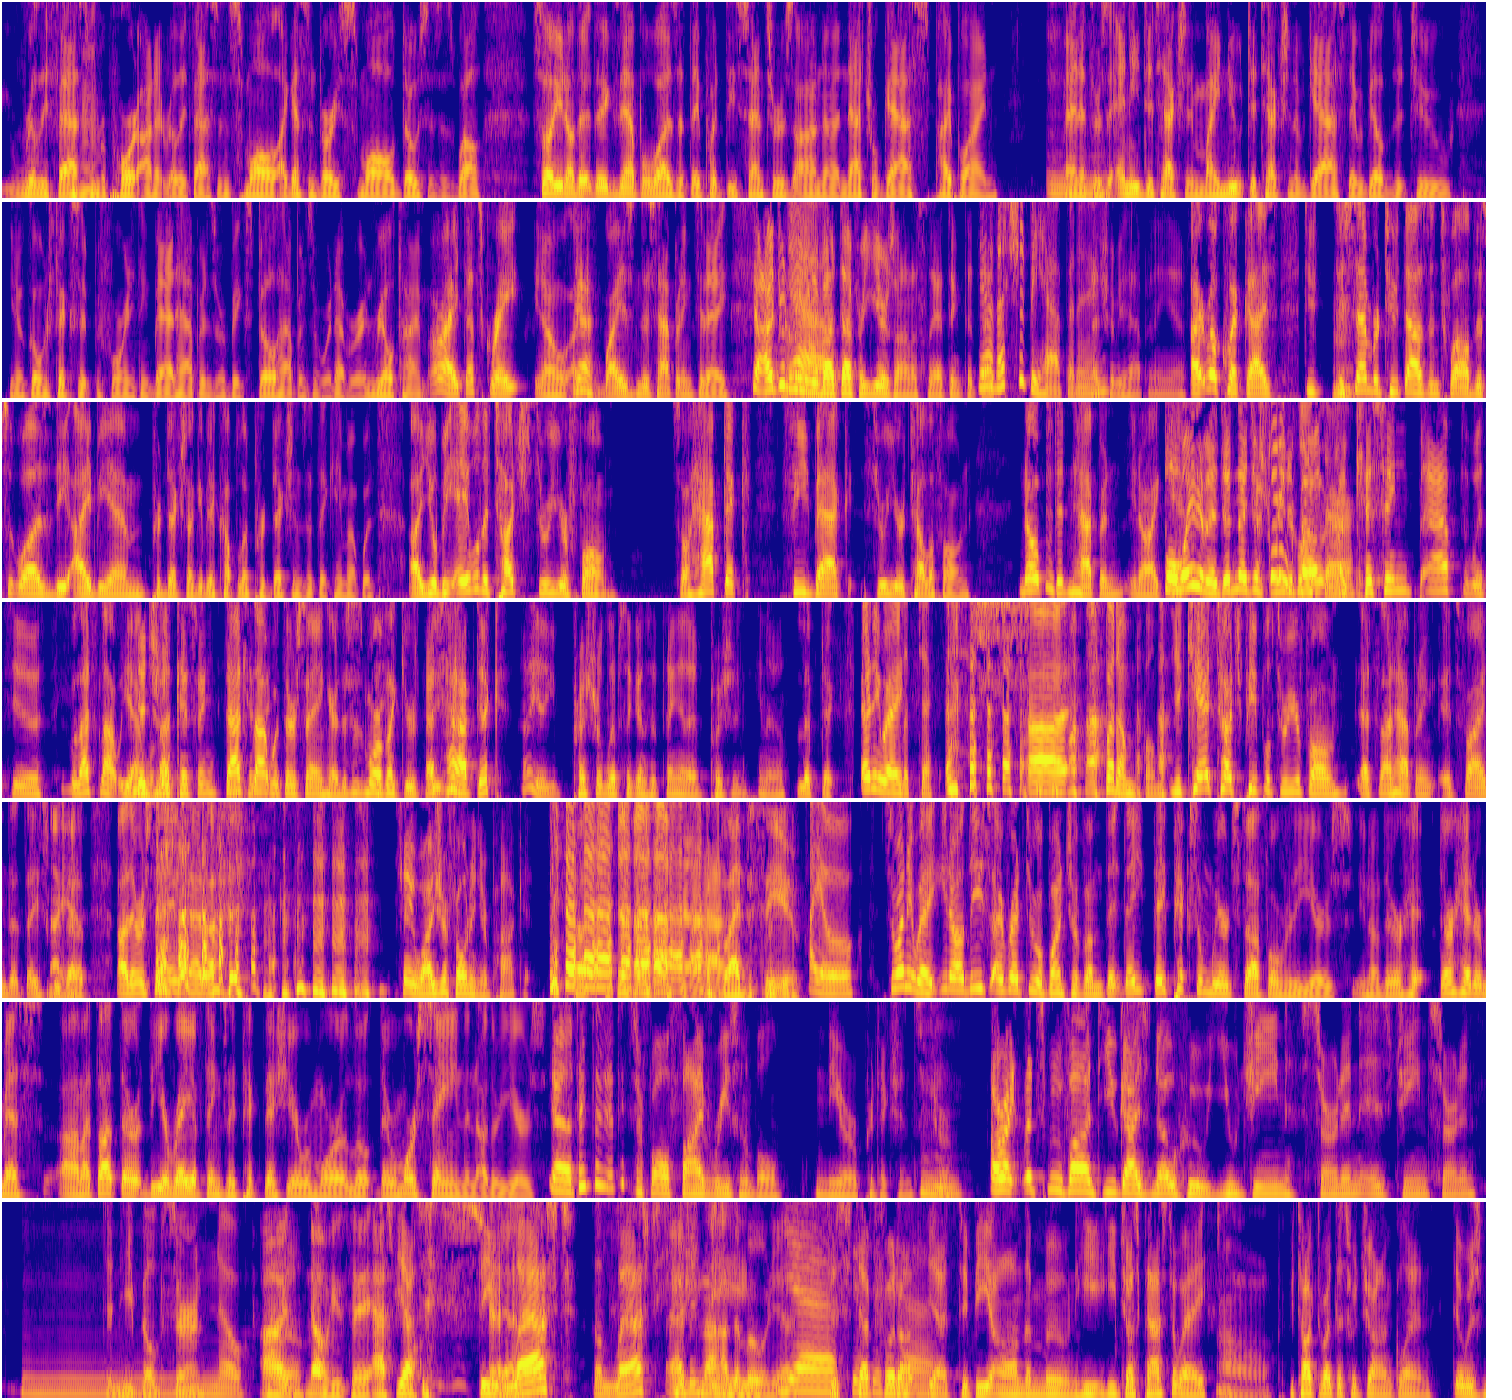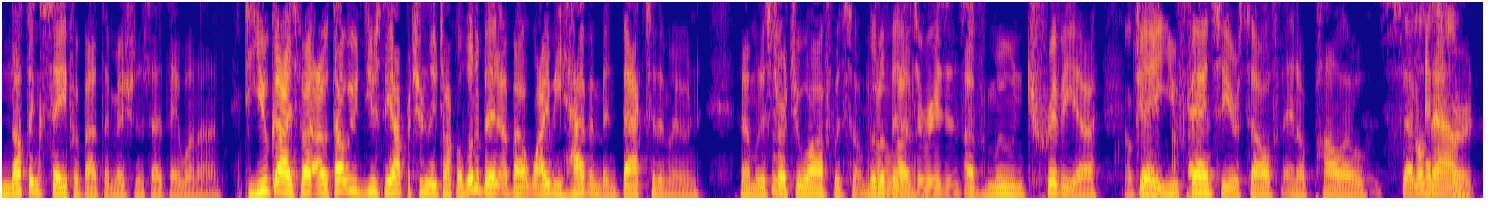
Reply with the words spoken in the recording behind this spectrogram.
really fast and mm-hmm. report on it really fast in small, I guess, in very small doses as well. So you know the the example was that they put these sensors on a natural gas pipeline, and if mm-hmm. there's any detection, minute detection of gas, they would be able to, to you know go and fix it before anything bad happens or a big spill happens or whatever in real time. All right, that's great. You know, I- why isn't this happening today? Yeah, I've been Yeah. thinking about that for years. Honestly, I think that yeah, that should be happening. that should be happening. Yeah. All right, real quick, guys. De- December 2012. This was the IBM prediction. I'll give you a couple of predictions that they came up with. Uh, you'll be able to touch through your phone, so haptic feedback through your telephone. Nope, didn't happen. You know, I can't. Well, wait a minute. Didn't I just Getting read about closer. a kissing app with you? Well, that's not. Yeah, Digital well, that- kissing? That's not what they're saying here. This is more of like your That's the- haptic. Oh, you, you press your lips against a thing and it pushes. You know. lipstick. Anyway, Lipstick. uh, but um bum. you can't touch people through your phone. That's not happening. It's fine that they screwed that up. Uh, they were saying that. Uh, Jay, why is your phone in your pocket? Glad to see you. Hi-oh. So anyway, you know these. I read through a bunch of them. They they they pick some weird stuff over the years. You know they're hit, they're hit or miss. Um, I thought their the array of things they picked this year were more a little, they were more sane than other years. Yeah, I think that, I think these are all five reasonable near predictions. Sure. All right, let's move on. Do you guys know who Eugene Cernan is? Gene Cernan. Didn't he build CERN? No. Uh, no, he's a astronaut. Yes, the last, the last human Astronaut being on the moon. Yeah. Yes. to step yes, foot on, yes. yeah, to be on the moon. He he just passed away. Oh, We talked about this with John Glenn. There was nothing safe about the missions that they went on. To you guys? But I thought we'd use the opportunity to talk a little bit about why we haven't been back to the moon. And I'm going to hmm. start you off with a little Oh, bit of, of reasons. of moon trivia. Okay. Jay, you Okay. fancy yourself an Apollo Settle down.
